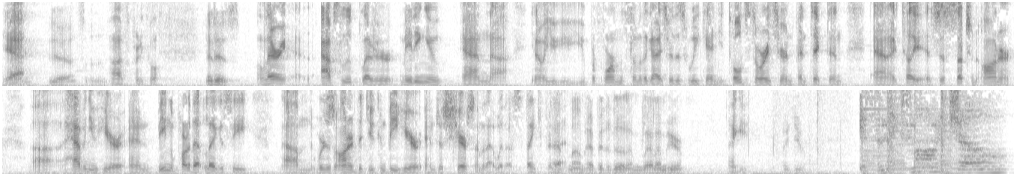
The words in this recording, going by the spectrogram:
Yeah. yeah. So oh, that's pretty cool. it is. Well, Larry, absolute pleasure meeting you. And uh, you know, you, you you performed with some of the guys here this weekend. You told stories here in Penticton, and I tell you, it's just such an honor uh, having you here and being a part of that legacy. Um, we're just honored that you can be here and just share some of that with us. Thank you for that. I'm happy to do it. I'm glad I'm here. Thank you. Thank you. It's the Mix Morning Show.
